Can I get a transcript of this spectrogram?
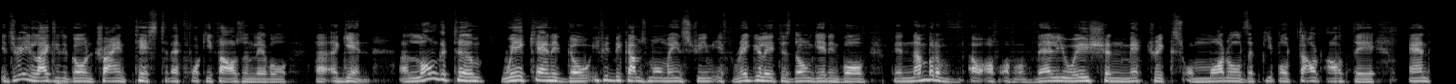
it's very likely to go and try and test that 40,000 level uh, again. A longer term, where can it go if it becomes more mainstream? If regulators don't get involved, there are a number of, of, of valuation metrics or models that people tout out there, and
